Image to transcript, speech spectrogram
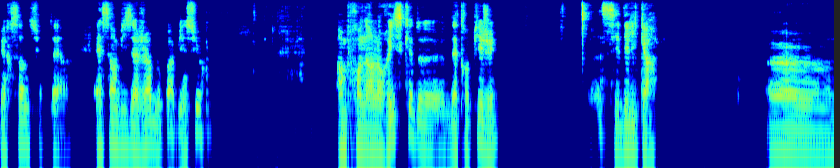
personne sur Terre. Est-ce envisageable ou pas? Bien sûr. En prenant le risque d'être piégé. C'est délicat. Euh,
